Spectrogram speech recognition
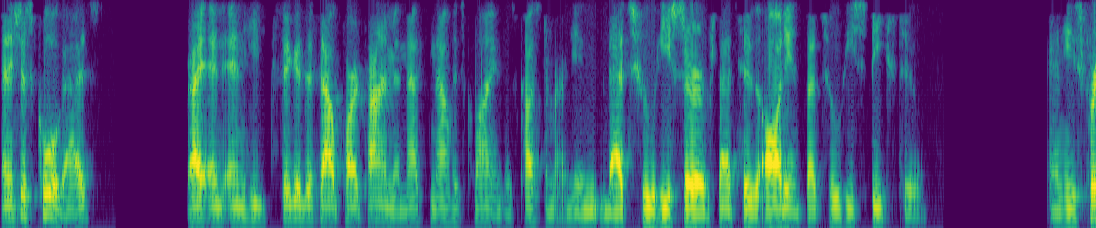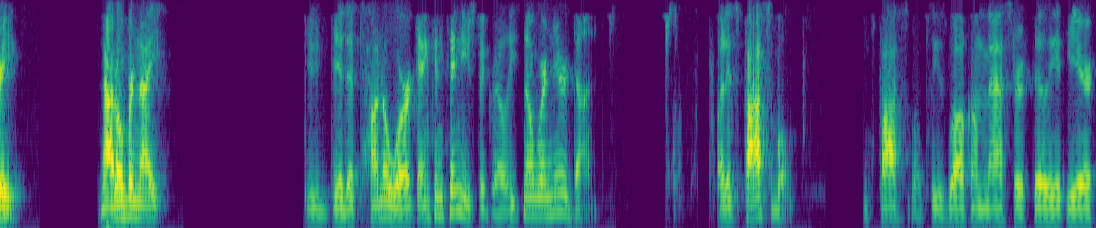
And it's just cool, guys. Right? And and he figured this out part time and that's now his client, his customer. And he, that's who he serves. That's his audience. That's who he speaks to. And he's free. Not overnight. Dude did a ton of work and continues to grow. He's nowhere near done. But it's possible. It's possible. Please welcome Master Affiliate here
